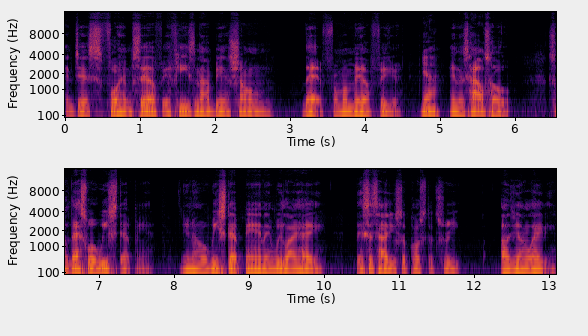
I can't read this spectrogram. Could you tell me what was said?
and just for himself if he's not being shown that from a male figure yeah in his household. So that's where we step in. You know, we step in and we like, hey, this is how you're supposed to treat a young lady.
